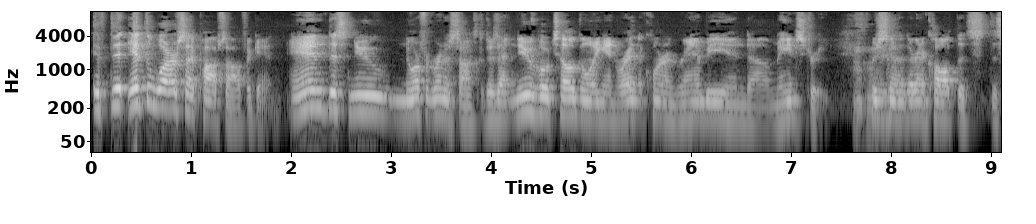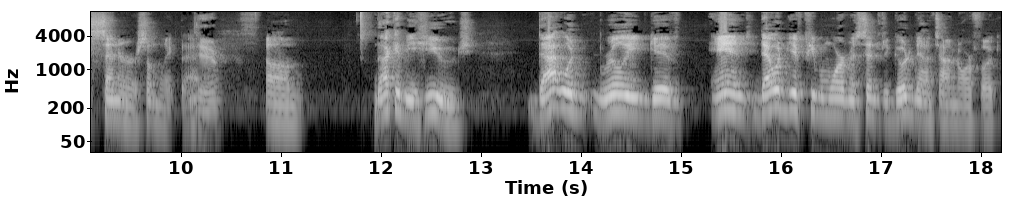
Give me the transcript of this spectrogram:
if the if the waterside pops off again, and this new Norfolk Renaissance, because there's that new hotel going in right in the corner of Granby and uh, Main Street, Mhm. which is gonna they're gonna call it the the center or something like that. Yeah. Um, that could be huge. That would really give, and that would give people more of an incentive to go to downtown Norfolk.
